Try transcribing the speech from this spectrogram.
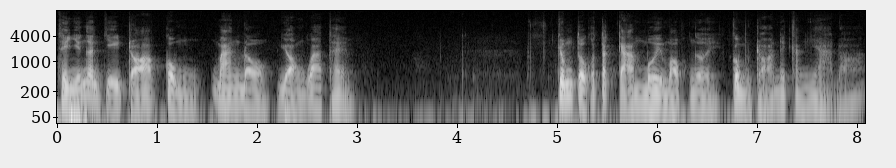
thì những anh chị trọ cùng mang đồ dọn qua thêm. Chúng tôi có tất cả 11 người cùng trọ nơi căn nhà đó.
